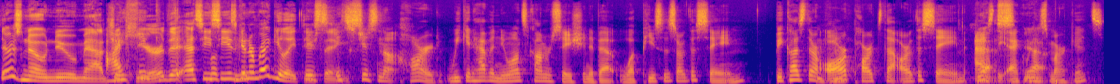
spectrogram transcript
There's no new magic here. The that- SEC look, is going to regulate these things." It's just not hard. We can have a nuanced conversation about what pieces are the same because there are parts that are the same as the Mm-hmm. Equities yeah. markets.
